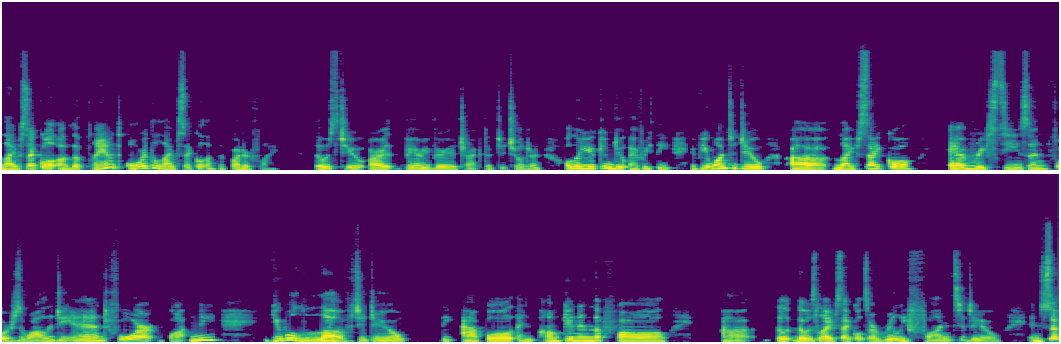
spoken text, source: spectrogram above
life cycle of the plant or the life cycle of the butterfly. Those two are very, very attractive to children. Although you can do everything. If you want to do a life cycle every season for zoology and for botany, you will love to do the apple and pumpkin in the fall, uh, th- those life cycles are really fun to do. And so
